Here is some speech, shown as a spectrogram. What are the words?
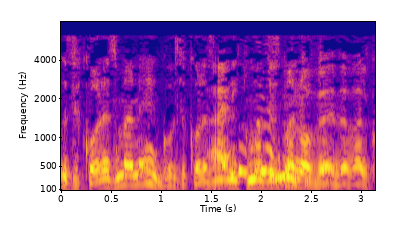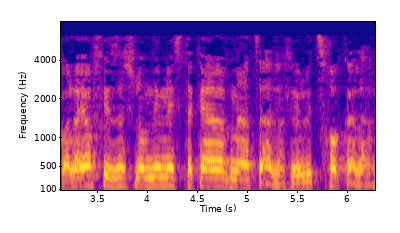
זה כל הזמן אגו, זה כל הזמן האגו התמודדות. כל הזמן. עובד, אבל כל היופי זה שלומדים להסתכל עליו מהצד, ואפילו לצחוק עליו,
